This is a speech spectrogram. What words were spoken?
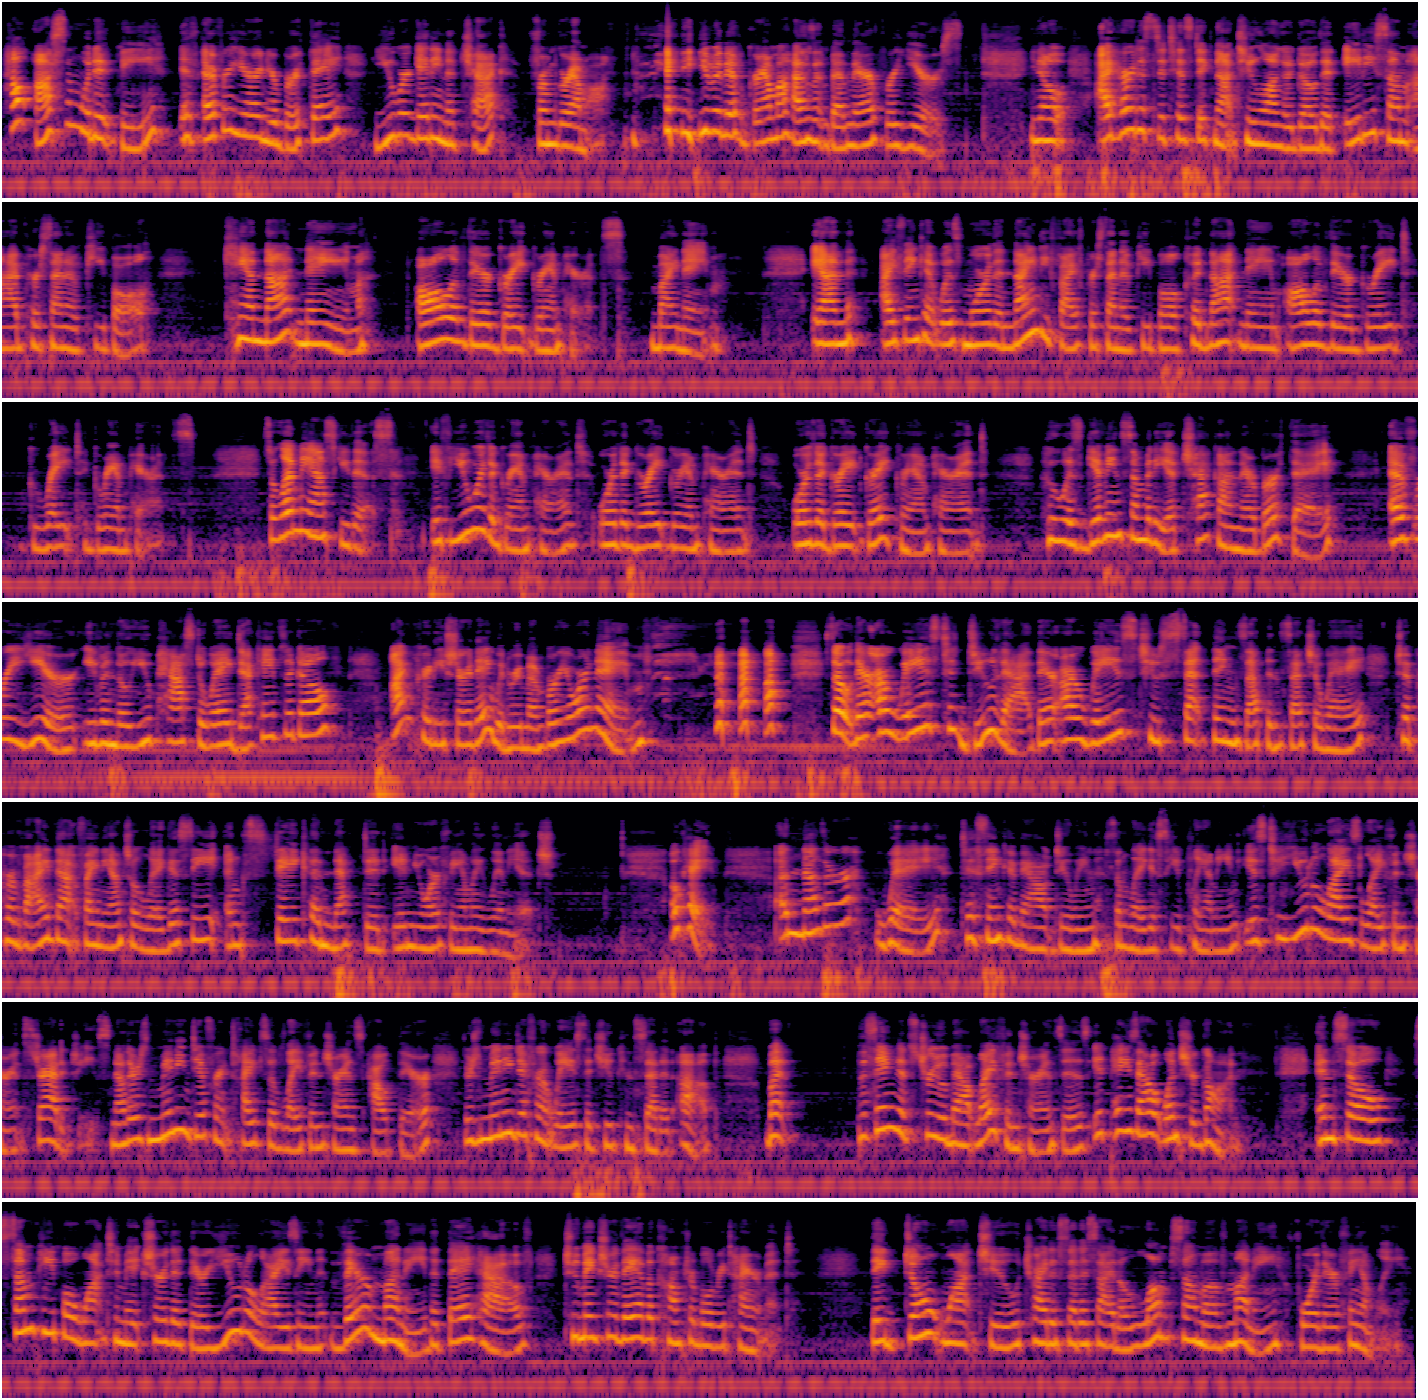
How awesome would it be if every year on your birthday you were getting a check from grandma, even if grandma hasn't been there for years? You know, I heard a statistic not too long ago that 80 some odd percent of people cannot name all of their great grandparents by name. And I think it was more than 95% of people could not name all of their great great grandparents. So let me ask you this if you were the grandparent or the great grandparent or the great great grandparent who was giving somebody a check on their birthday every year, even though you passed away decades ago, I'm pretty sure they would remember your name. so, there are ways to do that. There are ways to set things up in such a way to provide that financial legacy and stay connected in your family lineage. Okay, Another way to think about doing some legacy planning is to utilize life insurance strategies. Now there's many different types of life insurance out there. There's many different ways that you can set it up. But the thing that's true about life insurance is it pays out once you're gone. And so some people want to make sure that they're utilizing their money that they have to make sure they have a comfortable retirement. They don't want to try to set aside a lump sum of money for their family.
